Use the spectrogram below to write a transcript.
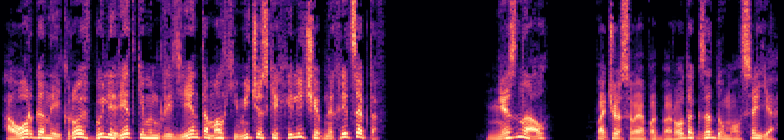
а органы и кровь были редким ингредиентом алхимических и лечебных рецептов. Не знал. Почесывая подбородок, задумался я.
